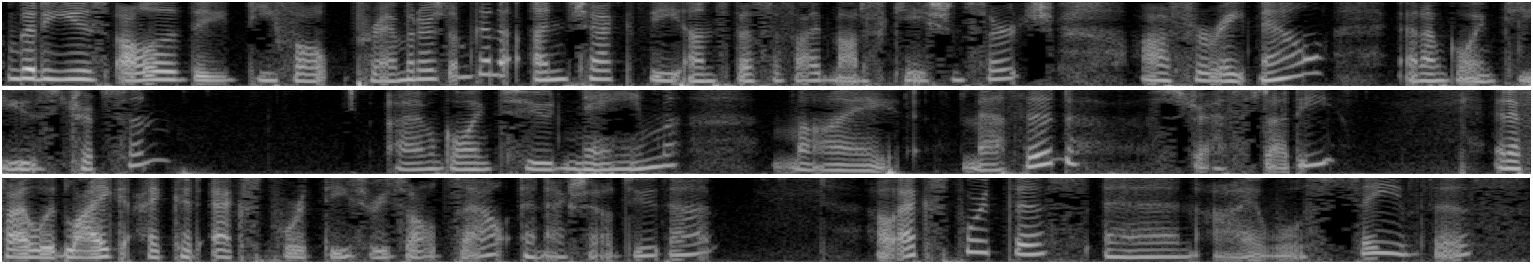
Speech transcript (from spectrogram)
I'm going to use all of the default parameters. I'm going to uncheck the unspecified modification search uh, for right now, and I'm going to use trypsin. I'm going to name my method, stress study, and if I would like, I could export these results out, and actually I'll do that. I'll export this, and I will save this.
